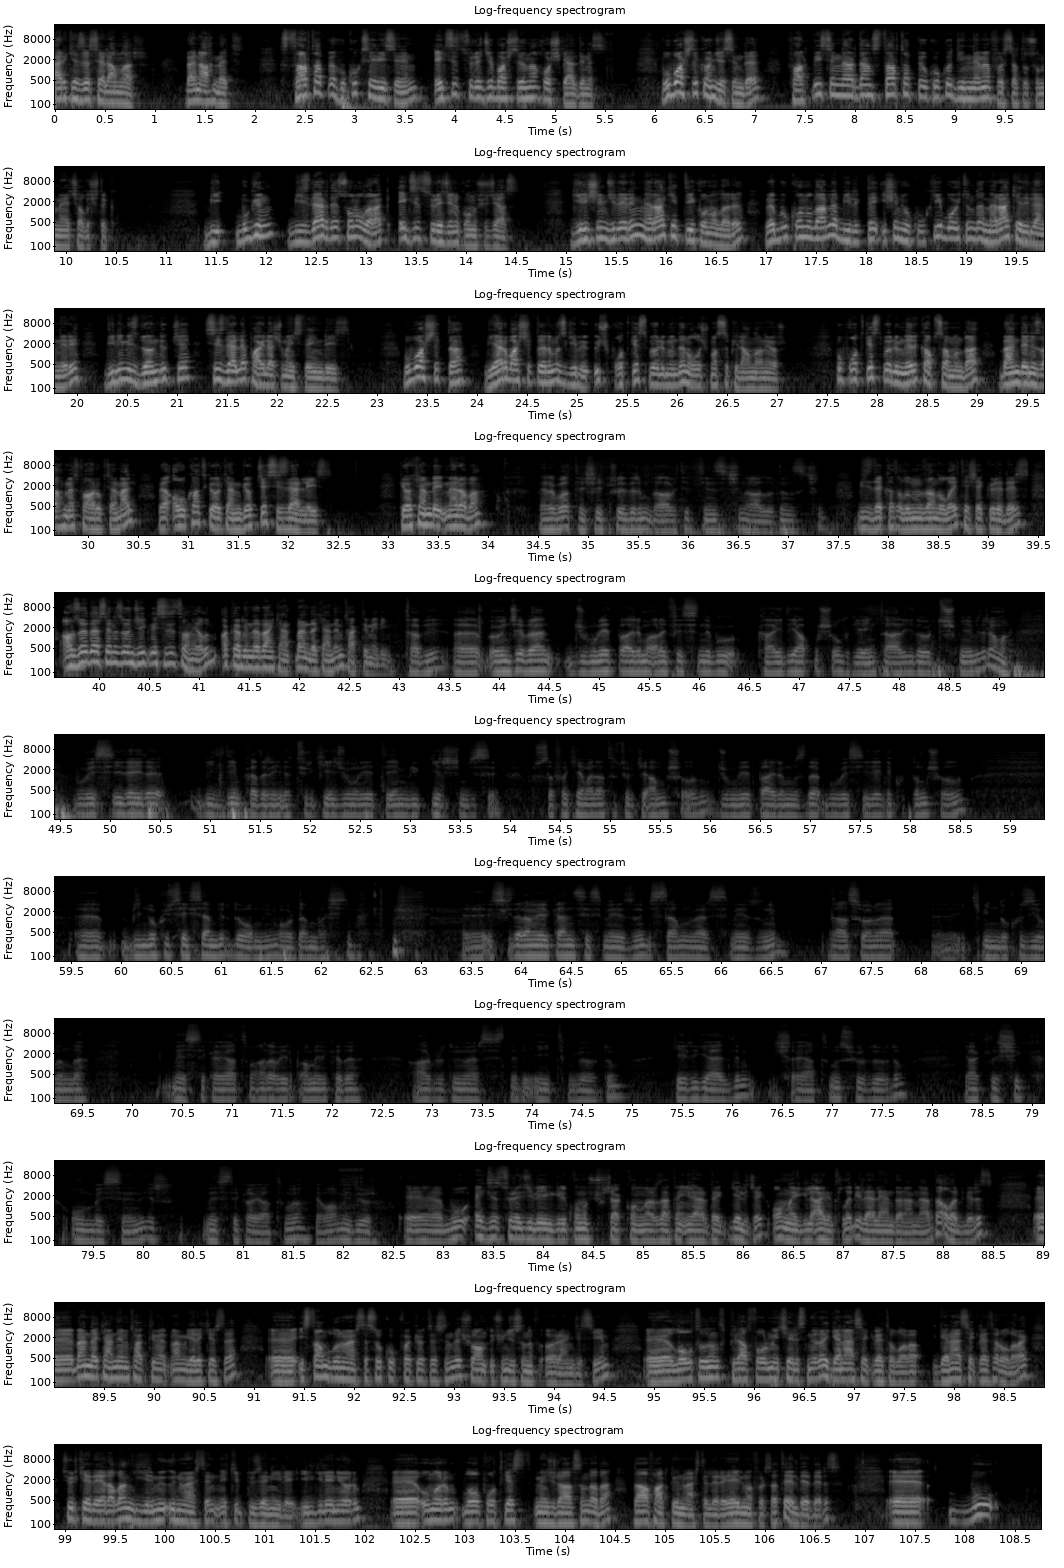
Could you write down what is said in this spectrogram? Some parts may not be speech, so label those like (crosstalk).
Herkese selamlar. Ben Ahmet. Startup ve hukuk serisinin exit süreci başlığına hoş geldiniz. Bu başlık öncesinde farklı isimlerden startup ve hukuku dinleme fırsatı sunmaya çalıştık. Bi- Bugün bizler de son olarak exit sürecini konuşacağız. Girişimcilerin merak ettiği konuları ve bu konularla birlikte işin hukuki boyutunda merak edilenleri dilimiz döndükçe sizlerle paylaşma isteğindeyiz. Bu başlıkta diğer başlıklarımız gibi 3 podcast bölümünden oluşması planlanıyor. Bu podcast bölümleri kapsamında ben Deniz Ahmet Faruk Temel ve avukat Görkem Gökçe sizlerleyiz. Görkem Bey merhaba. Merhaba, teşekkür ederim davet ettiğiniz için, ağırladığınız için. Biz de katılımınızdan dolayı teşekkür ederiz. Arzu ederseniz öncelikle sizi tanıyalım. Akabinde ben, ben de kendimi takdim edeyim. Tabii, e, önce ben Cumhuriyet Bayramı arifesinde bu kaydı yapmış olduk. Yayın tarihiyle örtüşmeyebilir ama bu vesileyle bildiğim kadarıyla Türkiye Cumhuriyeti en büyük girişimcisi Mustafa Kemal Atatürk'ü anmış olalım. Cumhuriyet Bayramımızda bu vesileyle kutlamış olalım. E, 1981 doğumluyum, oradan başlayayım. (laughs) e, Üsküdar Amerikan Lisesi mezunuyum, İstanbul Üniversitesi mezunuyum. Daha sonra e, 2009 yılında meslek hayatıma ara verip Amerika'da Harvard Üniversitesi'nde bir eğitim gördüm. Geri geldim, iş hayatımı sürdürdüm. Yaklaşık 15 senedir meslek hayatıma devam ediyorum. Ee, bu exit süreciyle ilgili konuşacak konular zaten ileride gelecek. Onunla ilgili ayrıntıları ilerleyen dönemlerde alabiliriz. Ee, ben de kendimi takdim etmem gerekirse e, İstanbul Üniversitesi Hukuk Fakültesi'nde şu an 3. sınıf öğrencisiyim. E, Law Talent platformu içerisinde de genel sekreter olarak genel sekreter olarak Türkiye'de yer alan 20 üniversitenin ekip düzeniyle ilgileniyorum. E, umarım Law Podcast mecrasında da daha farklı üniversitelere yayılma fırsatı elde ederiz. E, bu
